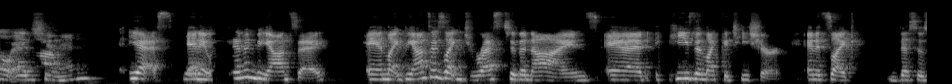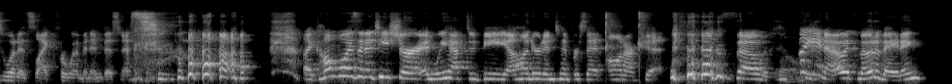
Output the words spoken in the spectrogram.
Oh, Ed Sheeran. Um, yes, yeah. and it was him and Beyonce. And like Beyonce's like dressed to the nines, and he's in like a t-shirt, and it's like this is what it's like for women in business. like homeboys in a t-shirt and we have to be 110% on our shit. so, oh, but you know, it's motivating.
